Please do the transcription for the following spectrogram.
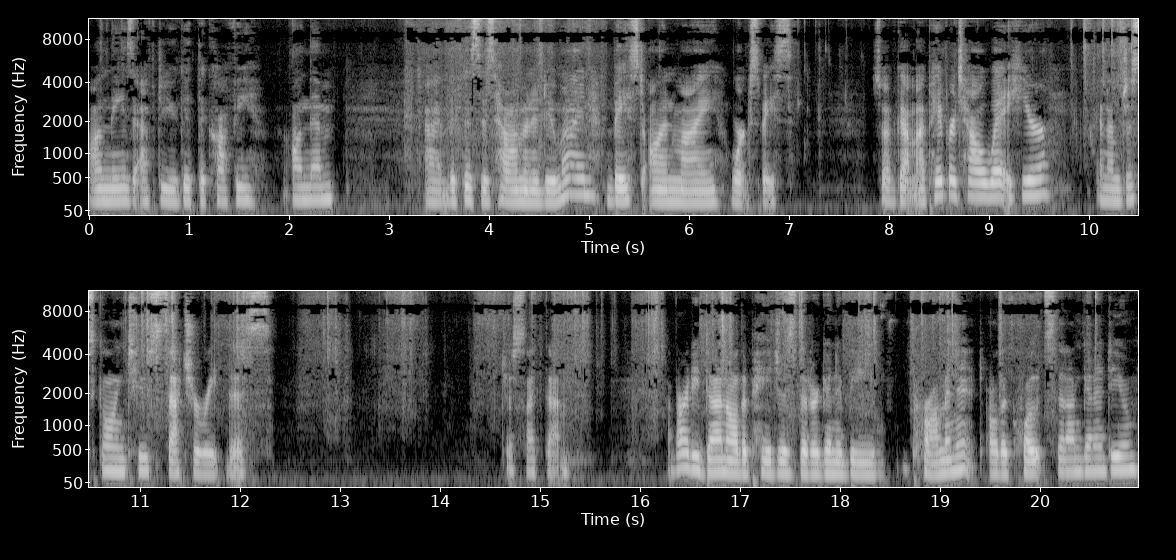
on these after you get the coffee on them. Uh, but this is how I'm going to do mine based on my workspace. So I've got my paper towel wet here, and I'm just going to saturate this just like that. I've already done all the pages that are going to be prominent, all the quotes that I'm going to do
